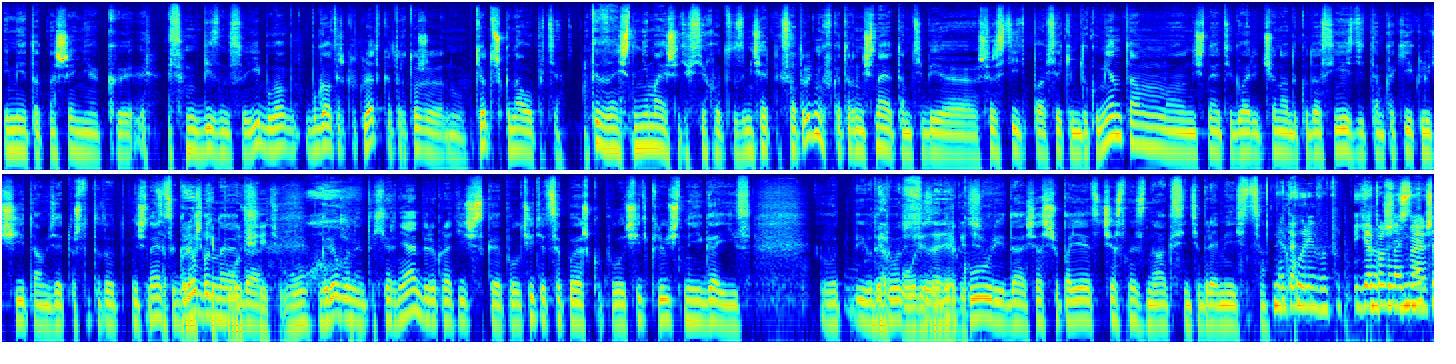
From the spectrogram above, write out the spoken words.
имеет отношение к этому бизнесу, и бухгал- бухгалтер-калькулятор, который тоже, ну, тетушка на опыте. Ты, значит, нанимаешь этих всех вот замечательных сотрудников, которые начинают там тебе шерстить по всяким документам, э, начинают тебе говорить, что надо, куда съездить, там, какие ключи там взять, потому что это вот начинается гребаная, да, гребаная эта херня бюрократическая, получить ЭЦПшку, получить ключ на ЕГАИС. Вот, и вот это вот Меркурий зарегать. Меркурий, да. Сейчас еще появится честный знак с сентября месяца. Меркурий, вы Я про тоже не знаю, планету.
